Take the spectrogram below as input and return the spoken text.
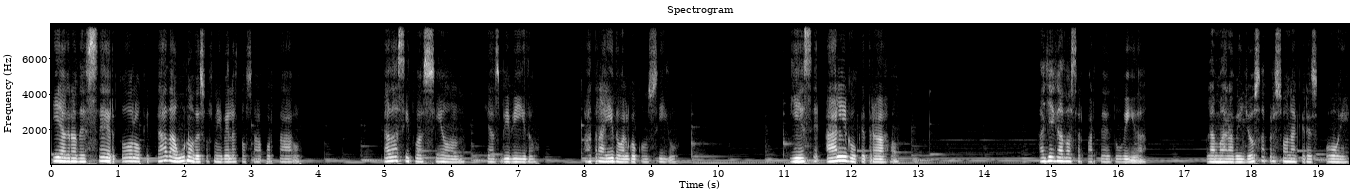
y agradecer todo lo que cada uno de esos niveles nos ha aportado. Cada situación que has vivido ha traído algo consigo y ese algo que trajo ha llegado a ser parte de tu vida. La maravillosa persona que eres hoy,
